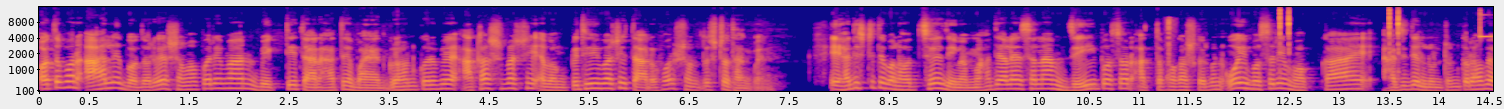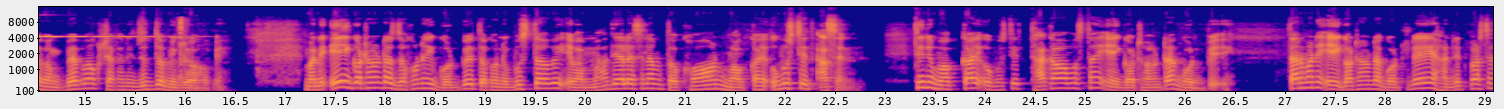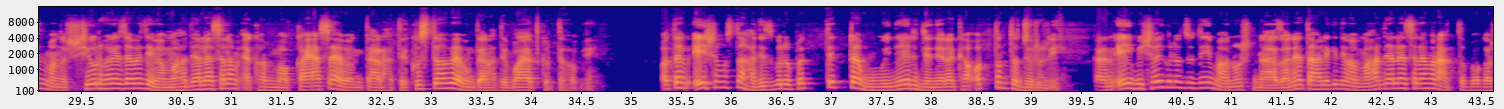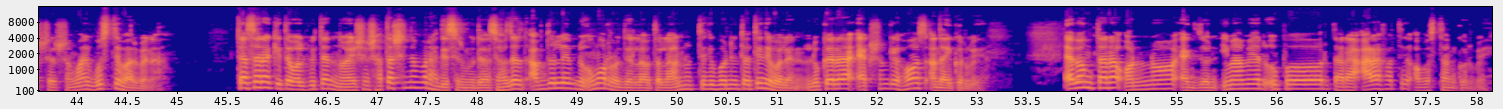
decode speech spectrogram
অতপর আহলে বদরের সমপরিমাণ ব্যক্তি তার হাতে বায়াত গ্রহণ করবে, আকাশবাসী এবং পৃথিবীবাসী তার উপর সন্তুষ্ট থাকবেন। এই হাদিসটিতে বলা হচ্ছে যে ইমাম মাহাদি আলাইসাল্লাম যেই বছর আত্মপ্রকাশ করবেন, ওই বছরই মক্কায় হাজিদের লুণ্ঠন করা হবে এবং ব্যাপক সেখানে যুদ্ধ বিগ্রহ হবে। মানে এই ঘটনাটা যখনই ঘটবে তখন বুঝতে হবে ইমাম মাহাদি আলাইসাল্লাম তখন মক্কায় উপস্থিত আছেন। তিনি মক্কায় উপস্থিত থাকা অবস্থায় এই ঘটনাটা ঘটবে। তার মানে এই ঘটনাটা ঘটলে হান্ড্রেড পার্সেন্ট মানুষ শিওর হয়ে যাবে যে ইমাম মাহাদি আল্লাহ সাল্লাম এখন মক্কায় আছে এবং তার হাতে খুঁজতে হবে এবং তার হাতে বায়াত করতে হবে। অতএব এই সমস্ত হাদিসগুলো প্রত্যেকটা মুমিনের জেনে রাখা অত্যন্ত জরুরি। কারণ এই বিষয়গুলো যদি মানুষ না জানে, তাহলে কিন্তু ইমাম মাহাদি আল্লাহ সাল্লামের আত্মপ্রকাশের সময় বুঝতে পারবে না। তাছাড়া কিতাবুল ফিতান নয়শো সাতাশি নম্বর হাদিসের মধ্যে আছে হজরত আবদুল্লাহ ইবনে উমর রদিয়াল্লাহ তাল্লাহ থেকে বর্ণিত, তিনি বলেন, লোকেরা একসঙ্গে হজ আদায় করবে এবং তারা অন্য একজন ইমামের উপর তারা আরাফাতে অবস্থান করবে।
